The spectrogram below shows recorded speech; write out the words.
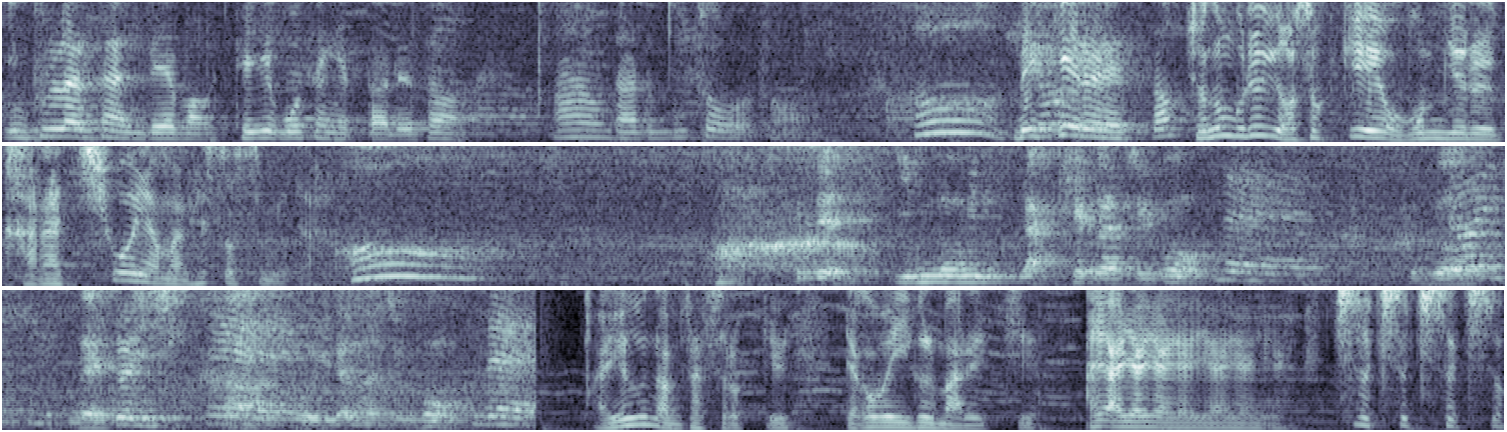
임플란트 하는데 막 되게 고생했다 그래서 아유 나도 무서워서 어, 몇 개를 했어? 저는 무려 6개의 어금니를 갈아치워야만 했었습니다. 근데 잇몸이 약해가지고 네. 그거 뼈이식. 네, 뼈이식하고 네. 이래가지고 네. 아유 남사스럽게 내가 왜 이걸 말했지? 아야야야야야야 취소 취소 취소 취소.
